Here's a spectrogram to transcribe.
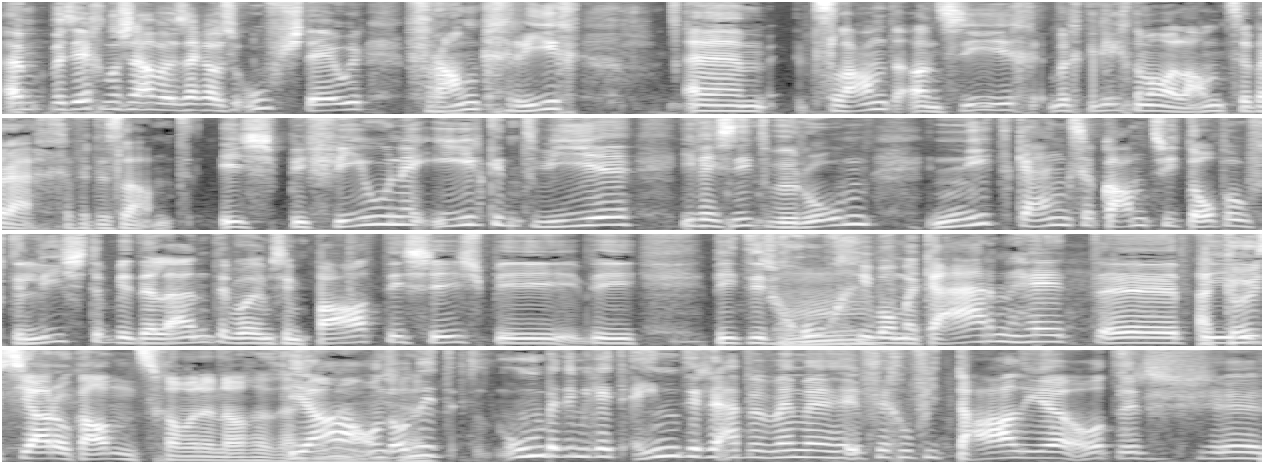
Ähm, was ich noch schnell sagen als Aufsteller, Frankreich, ähm, das Land an sich, möchte ich gleich nochmal eine Lanze brechen für das Land, ist bei vielen irgendwie, ich weiß nicht warum, nicht gäng so ganz weit oben auf der Liste bei den Ländern, wo ihm sympathisch ist, bei, bei, bei der Küche, die man gerne hat, äh, bei, Eine gewisse Arroganz kann man dann nachher sagen. ja, und auch nicht unbedingt geht ändern, eben, wenn man vielleicht auf Italien oder äh,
